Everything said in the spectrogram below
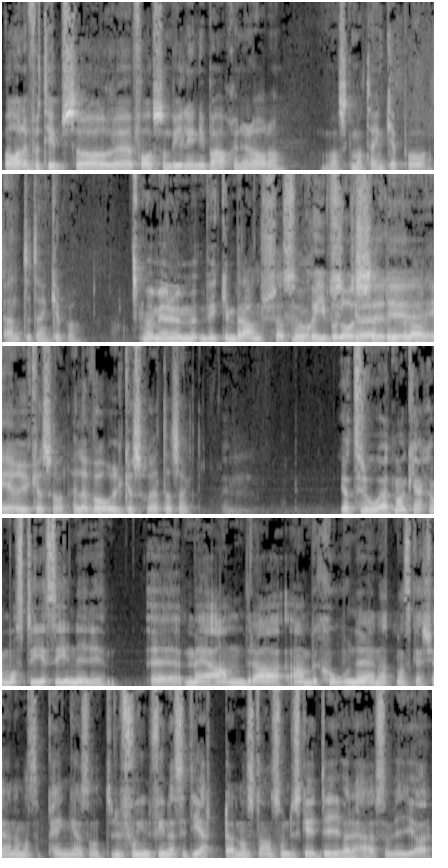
Vad har ni för tips för eh, folk som vill in i branschen idag då? Vad ska man tänka på, inte tänka på? Vad menar du, vilken bransch? Alltså, skivbolag, är det skivbolag. er yrkesroll, eller vår yrkesroll rättare sagt. Jag tror att man kanske måste ge sig in i det eh, med andra ambitioner än att man ska tjäna massa pengar och sånt. Du får in finna sitt hjärta någonstans om du ska driva det här som vi gör.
